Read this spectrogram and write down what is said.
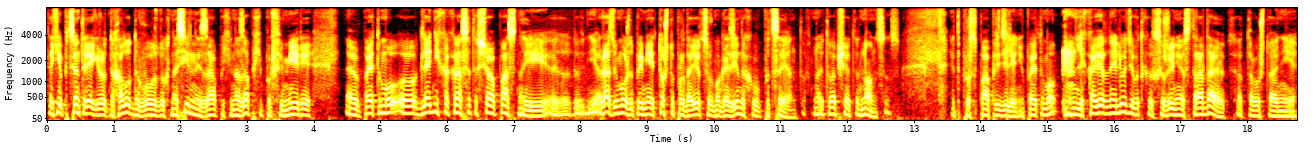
такие пациенты реагируют на холодный воздух, на сильные запахи, на запахи парфюмерии. Э, поэтому для них как раз это все опасно. И разве можно применять то, что продается в магазинах у пациентов? Ну, это вообще это нонсенс. Это просто по определению. Поэтому легковерно бедные люди, вот, к сожалению, страдают от того, что они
